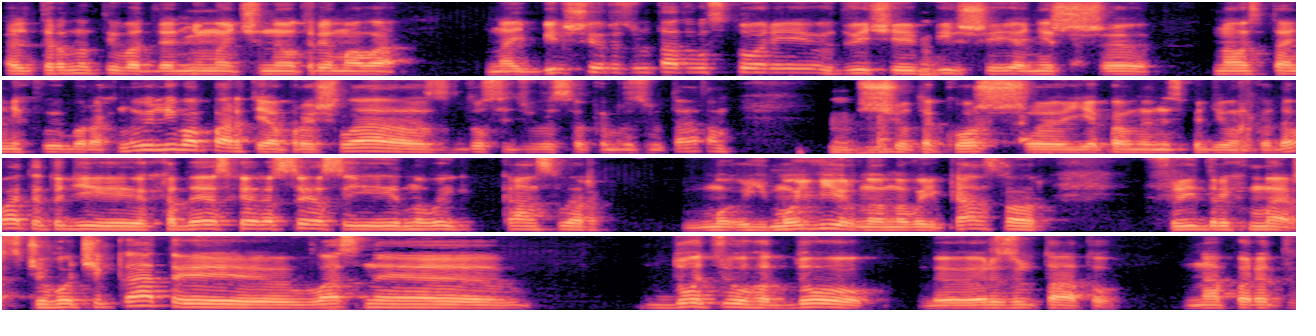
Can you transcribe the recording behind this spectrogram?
альтернатива для Німеччини отримала найбільший результат в історії, вдвічі більший, ніж е, на останніх виборах. Ну і ліва партія пройшла з досить високим результатом, що також е, є певною несподіванкою. Давайте тоді ХДС, ХРСС і новий канцлер, мо- ймовірно, новий канцлер Фрідріх Мерц. Чого чекати, власне, до цього, до е, результату наперед.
